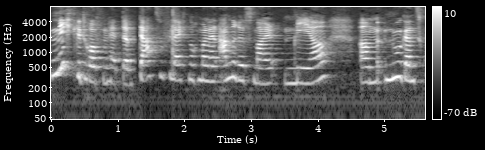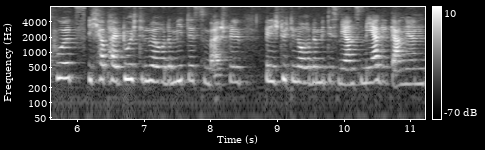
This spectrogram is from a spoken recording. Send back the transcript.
nicht getroffen hätte. Dazu vielleicht nochmal ein anderes Mal mehr. Ähm, nur ganz kurz, ich habe halt durch die Neurodermitis zum Beispiel bin ich durch die Neurodermitis mehr ans Meer gegangen.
